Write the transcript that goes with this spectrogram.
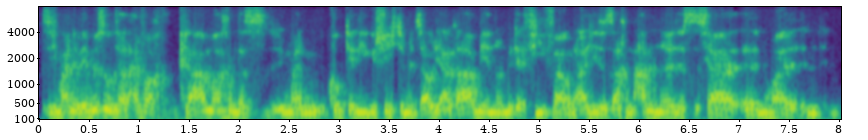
Also ich meine, wir müssen uns halt einfach klar machen, dass, ich meine, guckt ja die Geschichte mit Saudi-Arabien und mit der FIFA und all diese Sachen an. Ne? Das ist ja äh, nun mal, in,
